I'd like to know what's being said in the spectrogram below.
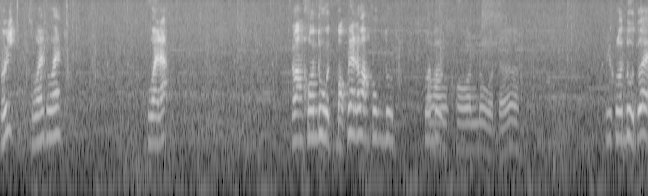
เฮ้ยสวยสวยสวยแล้วระวังโคลนดูดบอกเพื่อนระวังโคลนดูดโคลนระดูวัดงโคนดูดเด้อมีโคลนดูดด้วย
